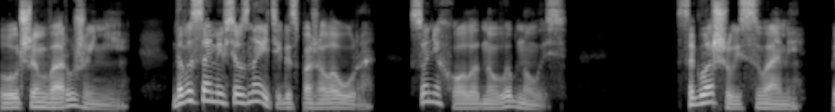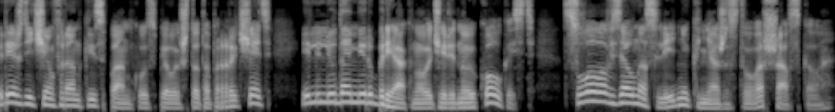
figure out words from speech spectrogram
лучшем вооружении. Да вы сами все знаете, госпожа Лаура. Соня холодно улыбнулась. Соглашусь с вами. Прежде чем франко-испанка успела что-то прорычать или Людомир брякнул очередную колкость, слово взял наследник княжества Варшавского.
